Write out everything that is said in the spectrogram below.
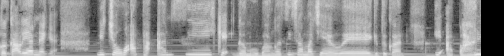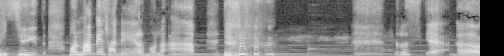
ke kalian ya kayak ini cowok apaan sih? Kayak gak mau banget sih sama cewek gitu kan. Ih apaan sih? Gitu. Mohon maaf ya Sadel mohon maaf. Terus ya eh,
